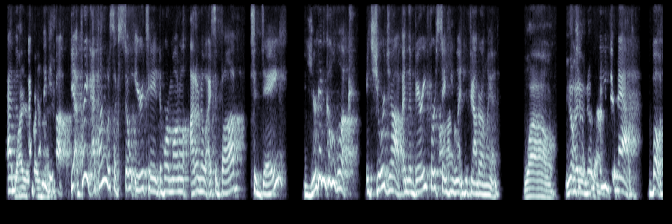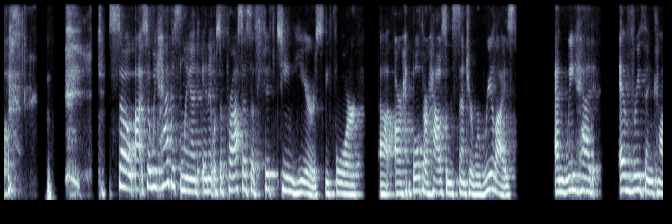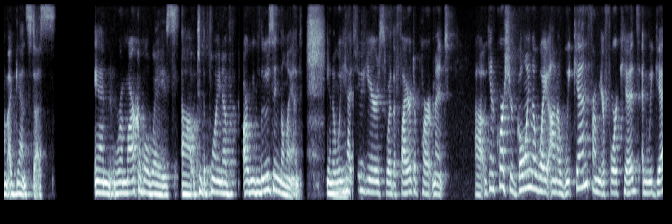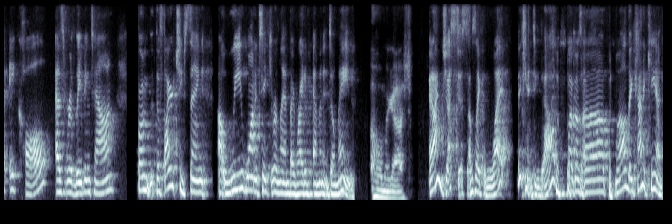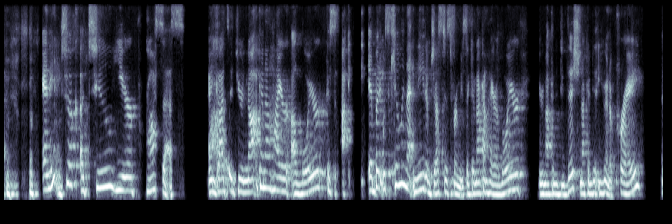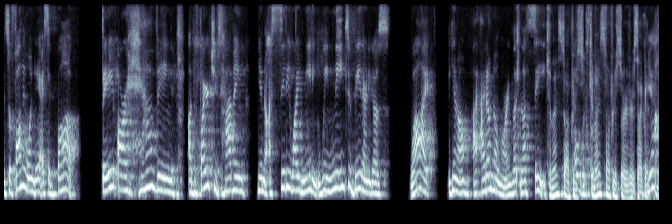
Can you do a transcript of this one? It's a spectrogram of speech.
And the, I finally gave up. Yeah, pregnant. I finally was like so irritated, hormonal. I don't know. I said, Bob, today you're going to go look. It's your job. And the very first day he went, he found our land. Wow. You know, I didn't know that. mad, both. so, uh, so we had this land, and it was a process of 15 years before uh, our both our house and the center were realized, and we had everything come against us in remarkable ways uh, to the point of are we losing the land? You know, we mm-hmm. had two years where the fire department uh, you of course, you're going away on a weekend from your four kids, and we get a call as we're leaving town from the fire chief saying, uh, "We want to take your land by right of eminent domain." Oh my gosh! And I'm justice. I was like, "What? They can't do that." Bob goes, "Uh, well, they kind of can." and it took a two-year process. And wow. God said, "You're not going to hire a lawyer because," but it was killing that need of justice for me. It's like you're not going to hire a lawyer. You're not going to do this. You're not going to do. You're going to pray. And so finally one day I said, Bob, they are having uh, the fire chief's having you know a citywide meeting. We need to be there. And he goes, Well, I you know I, I don't know, Lauren. Let, us see. Can I stop your oh, Can I stop your story for a second? Yeah.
